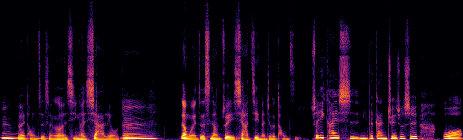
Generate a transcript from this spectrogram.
嗯，对，同志是恶心、很下流的，嗯，认为这世上最下贱的就是同志。所以一开始你的感觉就是，我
